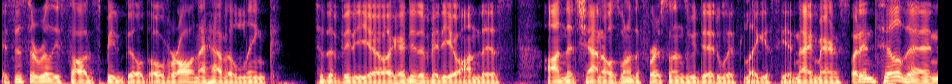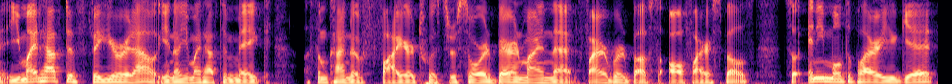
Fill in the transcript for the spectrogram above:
It's just a really solid speed build overall, and I have a link to the video. Like I did a video on this on the channel. It was one of the first ones we did with Legacy of Nightmares. But until then, you might have to figure it out. You know, you might have to make some kind of fire twister sword. Bear in mind that Firebird buffs all fire spells. So any multiplier you get,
